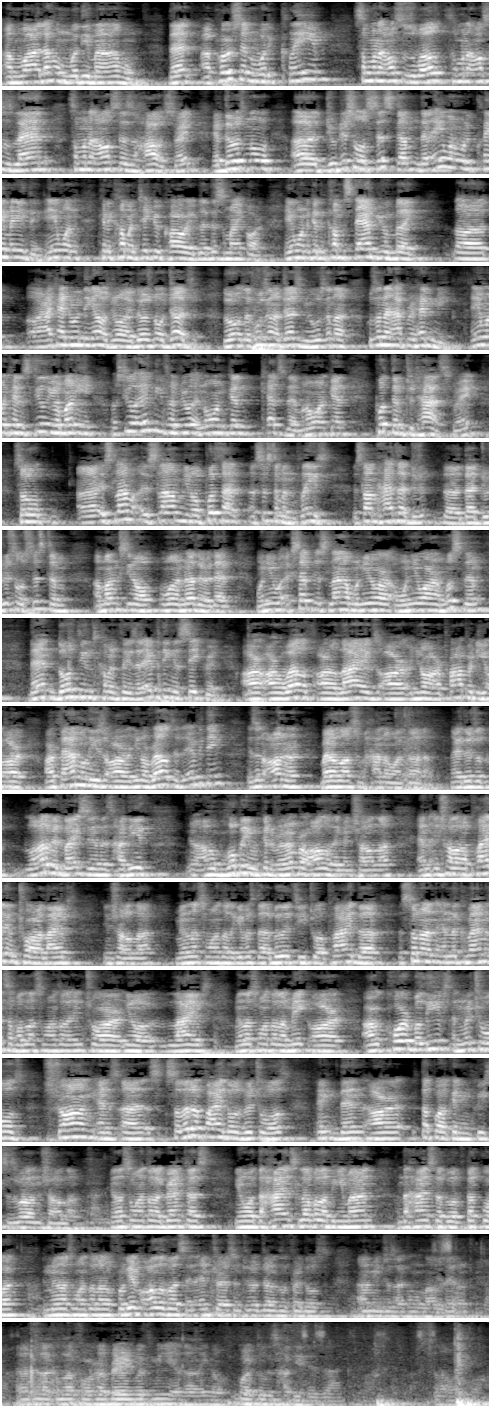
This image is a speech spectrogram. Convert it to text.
أموالهم ودماءهم that a person would claim someone else's wealth, someone else's land, someone else's house, right? If there was no uh, judicial system, then anyone would claim anything. Anyone can come and take your car away, be like, this is my car. Anyone can come stab you and be like, uh, I can't do anything else. You know, like there's no judge. Like, who's gonna judge me? Who's gonna who's gonna apprehend me? Anyone can steal your money or steal anything from you, and no one can catch them. No one can put them to task, right? So uh, Islam, Islam, you know, puts that system in place. Islam has that uh, that judicial system amongst you know one another. That when you accept Islam, when you are when you are a Muslim, then those things come in place. That everything is sacred. Our our wealth, our lives, our you know our property, our our families, our you know relatives, everything is an honor by Allah Subhanahu wa Taala. Right? There's a lot of advices in this hadith. You know, I'm hoping we can remember all of them, inshallah, and inshallah apply them to our lives inshallah. May Allah subhanahu wa ta'ala give us the ability to apply the, the sunnah and the commandments of Allah subhanahu wa ta'ala into our you know lives. May Allah subhanahu wa ta'ala make our, our core beliefs and rituals strong and uh, solidify those rituals and then our taqwa can increase as well inshallah. May Allah subhanahu wa ta'ala grant us you know the highest level of iman and the highest level of taqwa. And may Allah subhanahu wa ta'ala forgive all of us and enter us into the Jannah al-Firdaus. Ameen. Jazakumullah khairan. Uh, Jazakallah for her bearing with me and uh, you know going through this hadith. Assalamu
